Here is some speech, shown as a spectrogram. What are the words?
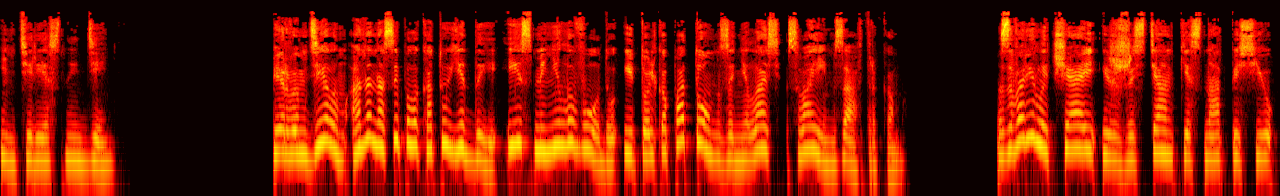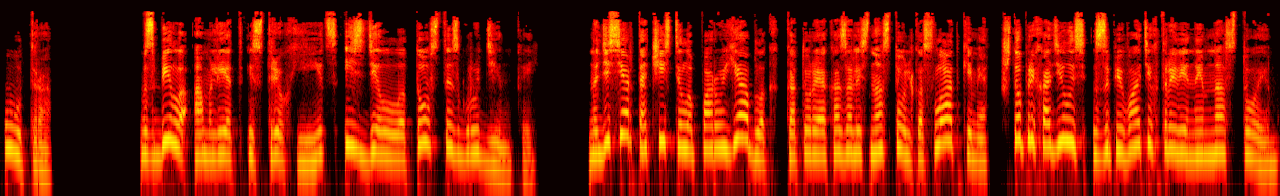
интересный день. Первым делом она насыпала коту еды и сменила воду, и только потом занялась своим завтраком. Заварила чай из жестянки с надписью «Утро», взбила омлет из трех яиц и сделала тосты с грудинкой. На десерт очистила пару яблок, которые оказались настолько сладкими, что приходилось запивать их травяным настоем.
